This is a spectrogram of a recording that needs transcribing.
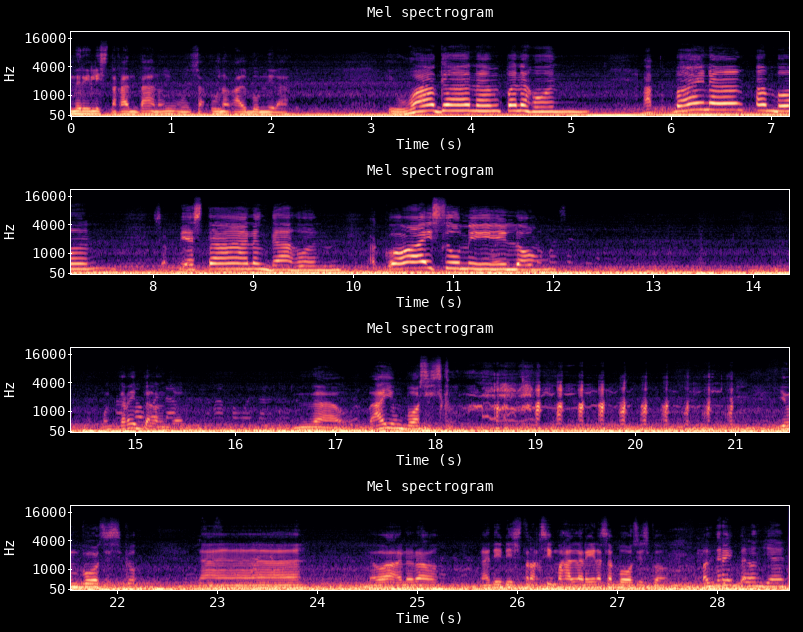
nirelease na kanta no? yung sa unang album nila Iwaga ng panahon Akbay ng ambon Sa piyesta ng dahon Ako ay sumilong Mag-drive ka lang dyan. No, ah, yung boses ko. Yung boses ko. Na Nawa ano raw Nadidistract si Mahal Arena sa boses ko. Mag-drive ka lang dyan.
